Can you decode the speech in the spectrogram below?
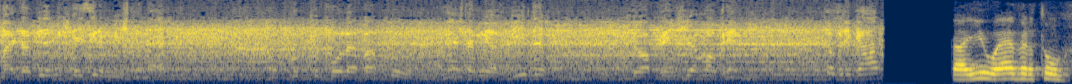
mas a vida me fez gremista, né? É um clube que eu vou levar pro resto da minha vida, que eu aprendi a amar o Grêmio. Muito obrigado. Tá aí o Everton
